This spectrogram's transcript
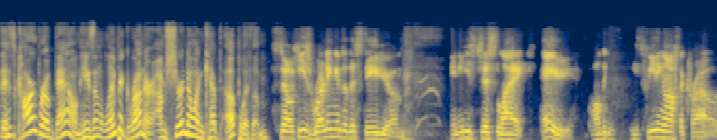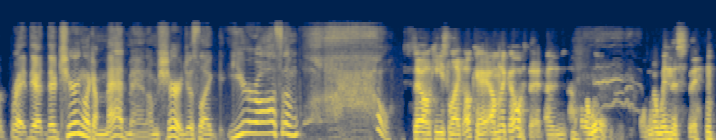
his car broke down. He's an Olympic runner. I'm sure no one kept up with him. So he's running into the stadium, and he's just like, "Hey, all these." He's feeding off the crowd. Right? They're they're cheering like a madman. I'm sure, just like you're awesome. Wow. So he's like, "Okay, I'm gonna go with it, and I'm gonna win. I'm gonna win this thing."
